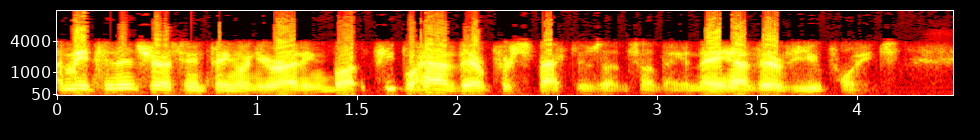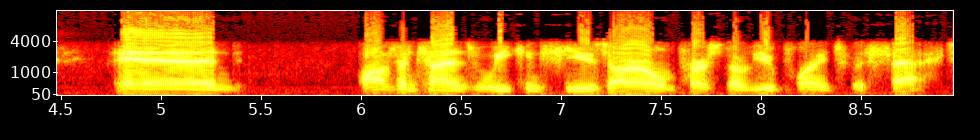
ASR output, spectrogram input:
I mean, it's an interesting thing when you're writing a book. People have their perspectives on something, and they have their viewpoints, and oftentimes we confuse our own personal viewpoints with fact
